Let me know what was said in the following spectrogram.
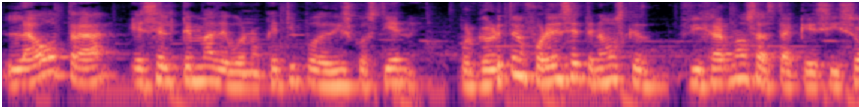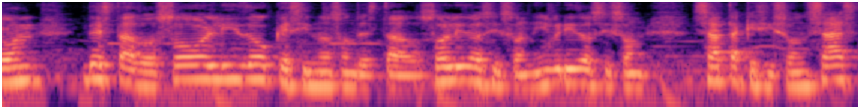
La otra es el tema de, bueno, ¿qué tipo de discos tiene? Porque ahorita en Forense tenemos que fijarnos hasta que si son de estado sólido, que si no son de estado sólido, si son híbridos, si son SATA, que si son SAS,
